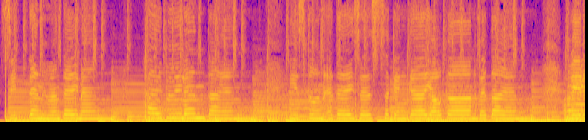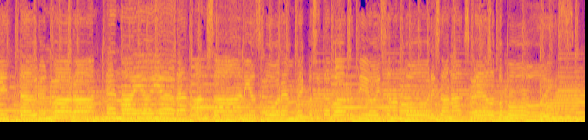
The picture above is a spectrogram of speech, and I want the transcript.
Sitten hyönteinen häipyi lentäen. Istun eteisessä kenkää jalkaan vetäen. Virittäydyn vaaraan, en aio jäädä ansaan. Jos vuoren pekko sitä vartioi, sanon koodisanaksi pelko pois.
